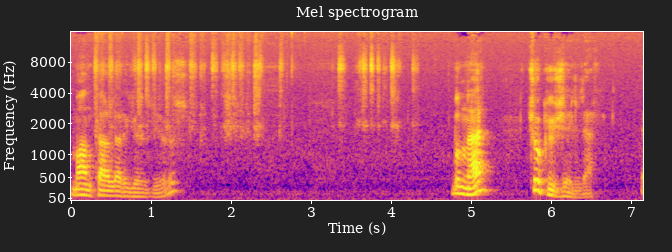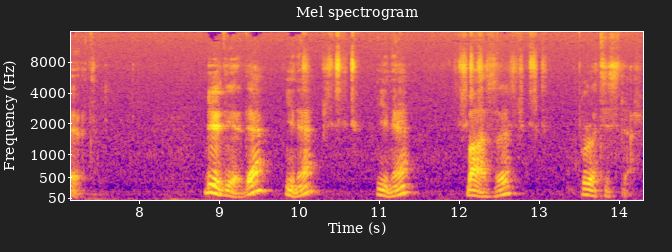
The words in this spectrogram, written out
mantarları gözlüyoruz. Bunlar çok hücreliler. Bir diğeri de yine yine bazı protistler.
